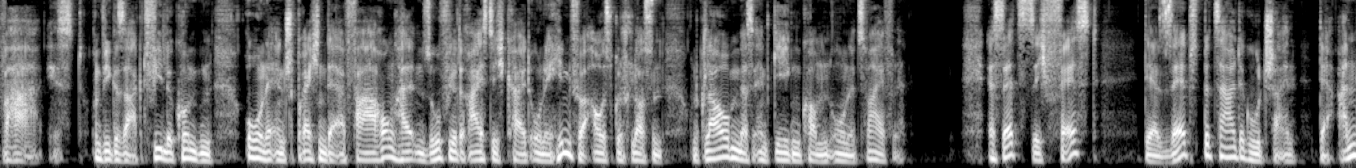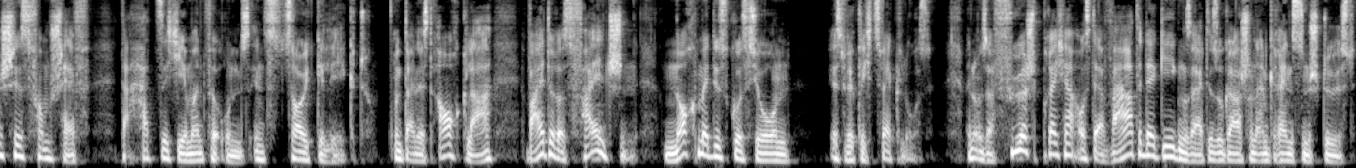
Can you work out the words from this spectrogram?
wahr ist? Und wie gesagt, viele Kunden ohne entsprechende Erfahrung halten so viel Dreistigkeit ohnehin für ausgeschlossen und glauben das Entgegenkommen ohne Zweifel. Es setzt sich fest, der selbstbezahlte Gutschein, der Anschiss vom Chef, da hat sich jemand für uns ins Zeug gelegt. Und dann ist auch klar, weiteres Feilschen, noch mehr Diskussion ist wirklich zwecklos. Wenn unser Fürsprecher aus der Warte der Gegenseite sogar schon an Grenzen stößt,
